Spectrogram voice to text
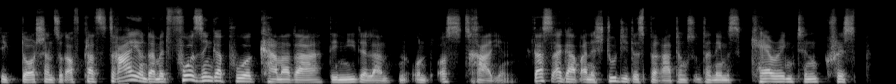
liegt Deutschland sogar auf Platz 3 und damit vor Singapur, Kanada, den Niederlanden und Australien. Das ergab eine Studie des Beratungsunternehmens Carrington Crisp.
